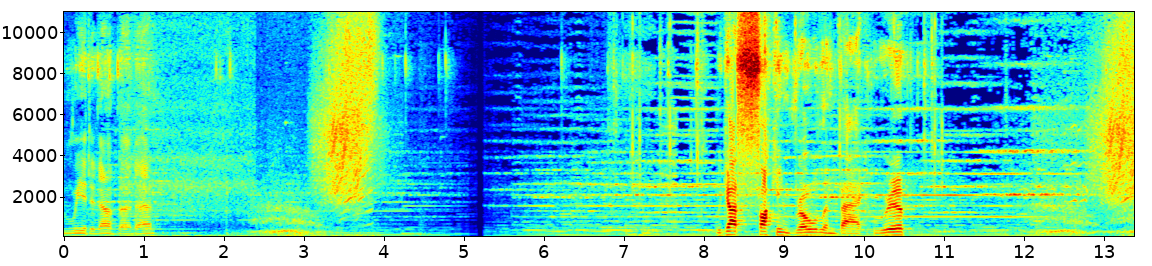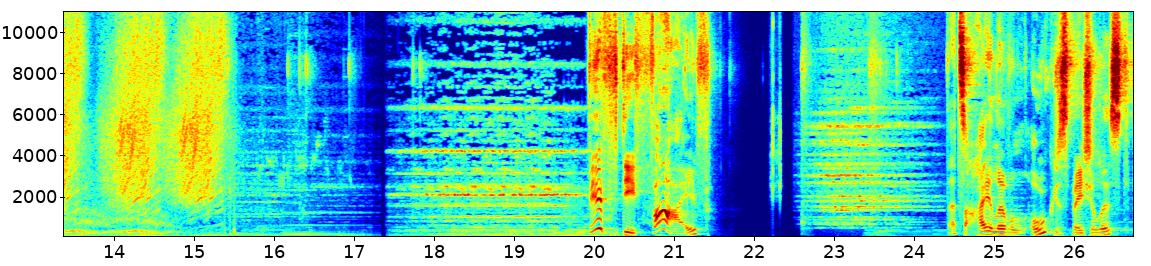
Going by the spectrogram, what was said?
weirded out by that. We got fucking Roland back. Rip. 55? That's a high level ogre specialist.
